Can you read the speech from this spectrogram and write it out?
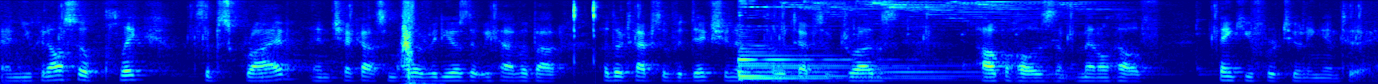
and you can also click subscribe and check out some other videos that we have about other types of addiction and other types of drugs, alcoholism, mental health. Thank you for tuning in today.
